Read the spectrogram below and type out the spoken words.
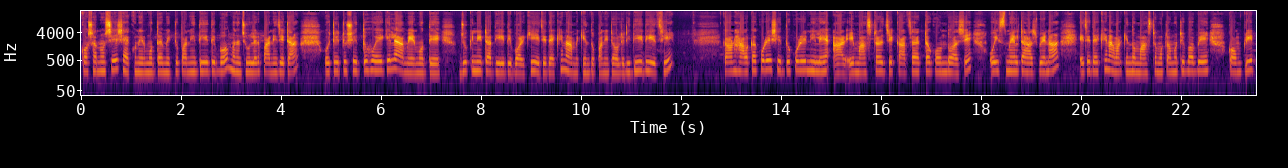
কষানো শেষ। এখন এর মধ্যে আমি একটু পানি দিয়ে দেব। মানে ঝোলের পানি যেটা, ওইটা একটু সেদ্ধ হয়ে গেলে আমি এর মধ্যে জুকিনিটা দিয়ে দেবো আর কি। এই যে দেখেন, আমি কিন্তু পানিটা অলরেডি দিয়ে দিয়েছি। কারণ হালকা করে সেদ্ধ করে নিলে আর এই মাছটার যে কাঁচা একটা গন্ধ আসে, ওই স্মেলটা আসবে না। এই যে দেখেন, আমার কিন্তু মাছটা মোটামুটিভাবে কমপ্লিট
